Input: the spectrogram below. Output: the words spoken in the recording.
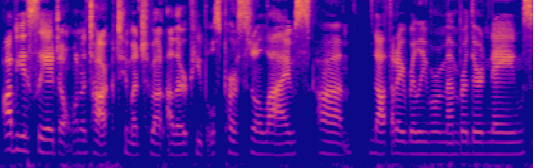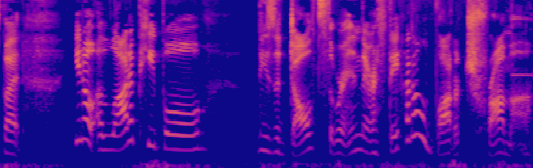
obviously, I don't want to talk too much about other people's personal lives. Um, not that I really remember their names, but you know, a lot of people these adults that were in there, they had a lot of trauma.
